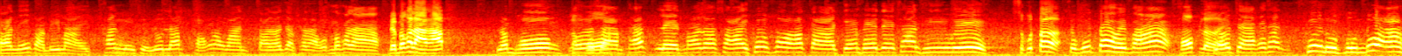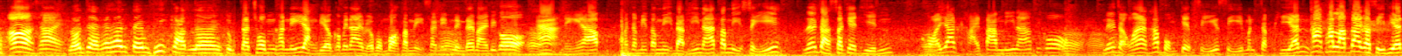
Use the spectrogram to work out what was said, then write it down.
ตอนนี้ก่อนปีใหม่ ท่านมีสิทธิ์รุ่นรับของรางวัลตอนเราจับฉลากมกราเดือนมกราครับ ลำโพงลำโทโพรงศัพท์แท็บเล็ตมอเตอร์ไซค์เครื่องฟอกอากาศเกมเพลย์สเตชันทีวี สกูตเตอร์ สกูตเตอร์ไฟฟ้า ครบเลย เราแจกให้ท่านเครื่องดูดฝุ่นด้วยอะอ่าใช่เราแจกให้ท่านเต็มพิกัดเลยถูกจะชมคันนี้อย่างเดียวก็ไม่ได้เดี๋ยวผมบอกตำหนิสักนิดหนึ่งได้ไหมพี่โก้อ่าอ่าอย่างนี้ครับมันจะมีตำหนิแบบนี้นะตำหนิสีเนื่องจากสะเก็ดหินขออนุญาตขายตามนี้นะพี่โก้อ่าอ่าเนื่องจากว่าถ้าผมเก็บสีสีมันจะเพี้ยน ถ้าถ้ารับได้กับสีเพี้ยน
